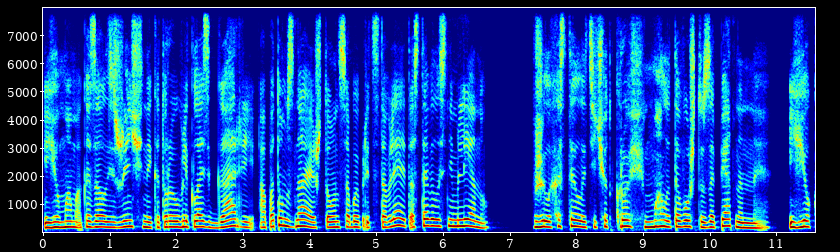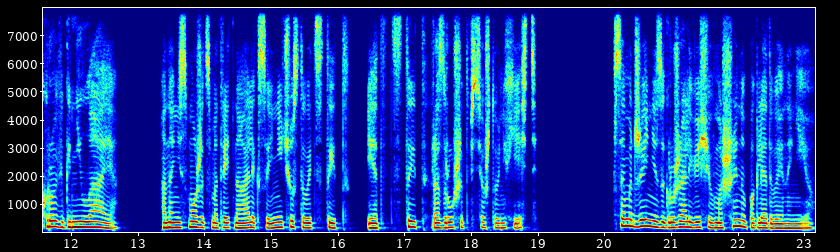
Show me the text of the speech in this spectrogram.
Ее мама оказалась женщиной, которая увлеклась Гарри, а потом, зная, что он собой представляет, оставила с ним Лену. В жилах Эстеллы течет кровь, мало того, что запятнанная, ее кровь гнилая. Она не сможет смотреть на Алекса и не чувствовать стыд, и этот стыд разрушит все, что у них есть. Сэм и Джейни загружали вещи в машину, поглядывая на нее.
